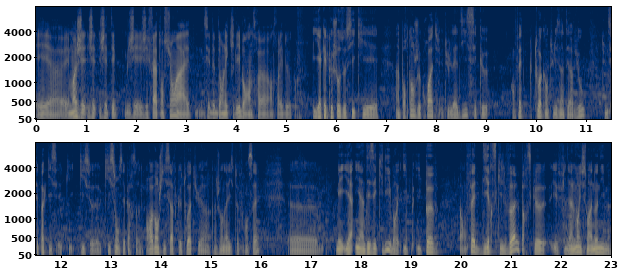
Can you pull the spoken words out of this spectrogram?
Et, euh, moi, j'ai fait attention à essayer d'être dans l'équilibre entre, les deux. Il y a quelque chose aussi qui est important, je crois, tu, l'as dit, c'est que, en fait, toi, quand tu les interviews, tu ne sais pas qui, sont ces personnes. En revanche, ils savent que toi, tu es un, journaliste français. Euh, mais il y, a, un déséquilibre. Ils, ils, peuvent, en fait, dire ce qu'ils veulent parce que finalement, ils sont anonymes.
